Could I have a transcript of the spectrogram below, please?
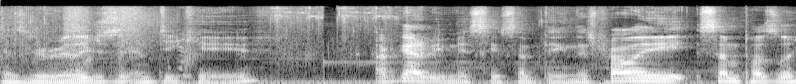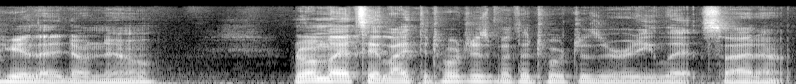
Is it really just an empty cave? I've got to be missing something. There's probably some puzzle here that I don't know. Normally I'd say light the torches, but the torches are already lit, so I don't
